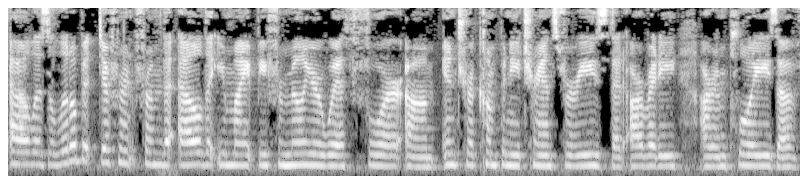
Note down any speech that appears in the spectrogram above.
L is a little bit different from the L that you might be familiar with for um, intra company transferees that already are employees of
